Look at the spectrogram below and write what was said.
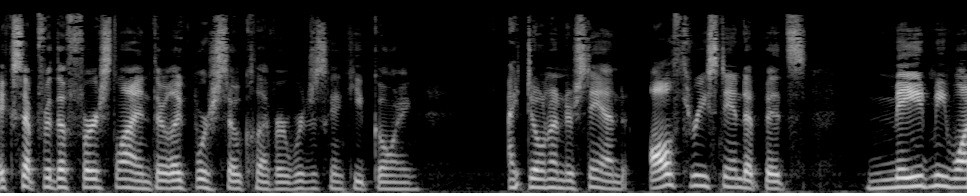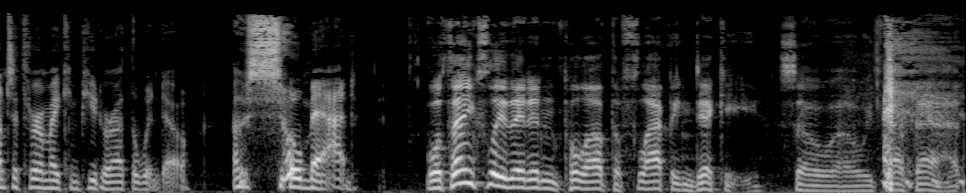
except for the first line. They're like, "We're so clever. We're just gonna keep going." I don't understand. All three stand-up bits made me want to throw my computer out the window. I was so mad. Well, thankfully they didn't pull out the flapping dicky, so uh, we've got that.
